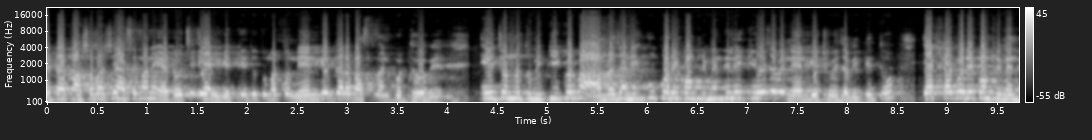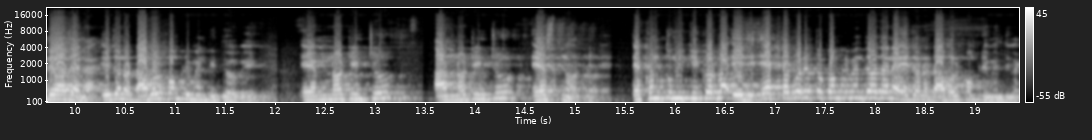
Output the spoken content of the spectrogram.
এটা পাশাপাশি আছে মানে এটা হচ্ছে এন গেট কিন্তু তোমার তো নেন গেট দ্বারা বাস্তবায়ন করতে হবে। এই জন্য তুমি কি করবা? আমরা জানি উপরে কমপ্লিমেন্ট দিলে কি হয়ে যাবে? নেন গেট হয়ে যাবে। কিন্তু একটা করে কমপ্লিমেন্ট দেওয়া যায় না। এই জন্য ডাবল কমপ্লিমেন্ট দিতে হবে। M not into R not into S not এখন তুমি কি করবা? এই যে একটা করে তো কমপ্লিমেন্ট দেওয়া যায় না, এই জন্য ডাবল কমপ্লিমেন্ট দিবা।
